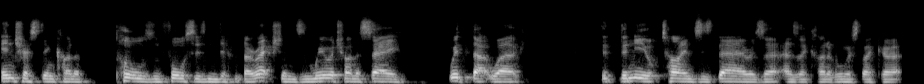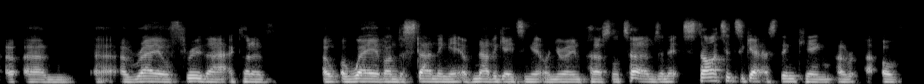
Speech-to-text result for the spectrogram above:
interesting kind of pulls and forces in different directions. And we were trying to say with that work the, the new york times is there as a as a kind of almost like a a, um, a rail through that a kind of a, a, way of understanding it of navigating it on your own personal terms. And it started to get us thinking of, of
